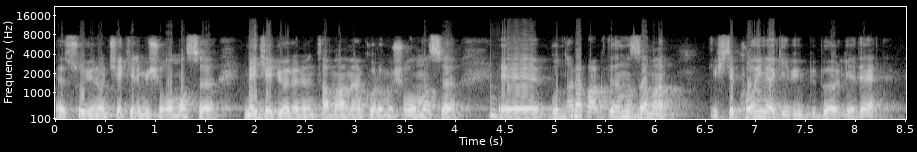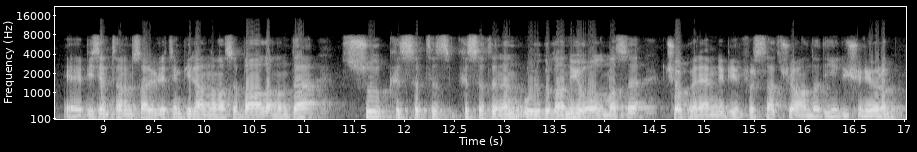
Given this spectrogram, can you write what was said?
e, suyunun çekilmiş olması, Meke Gölü'nün tamamen kurumuş olması. e, bunlara baktığımız zaman işte Konya gibi bir bölgede bizim tarımsal üretim planlaması bağlamında su kısıtı, kısıtının uygulanıyor olması çok önemli bir fırsat şu anda diye düşünüyorum.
